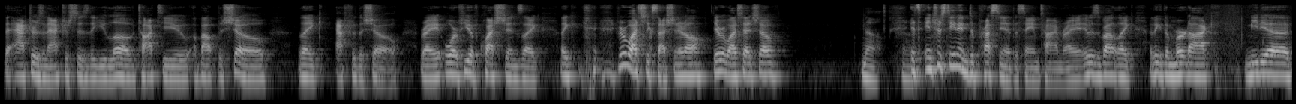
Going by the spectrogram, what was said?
the actors and actresses that you love talk to you about the show like after the show right or if you have questions like like have you ever watched succession at all do you ever watch that show no, no, it's interesting and depressing at the same time right it was about like i think the murdoch media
